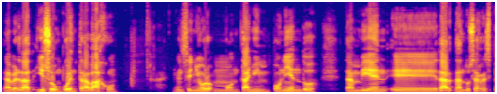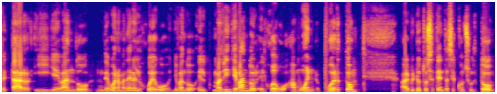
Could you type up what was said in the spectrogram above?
La verdad hizo un buen trabajo el señor Montaño imponiendo también, eh, dar, dándose a respetar y llevando de buena manera el juego, llevando el, más bien llevando el juego a buen puerto. Al minuto 70 se consultó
